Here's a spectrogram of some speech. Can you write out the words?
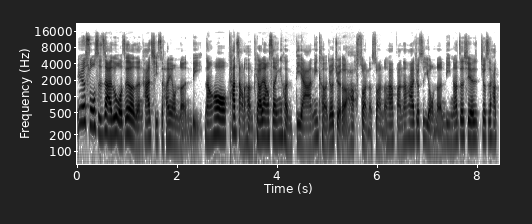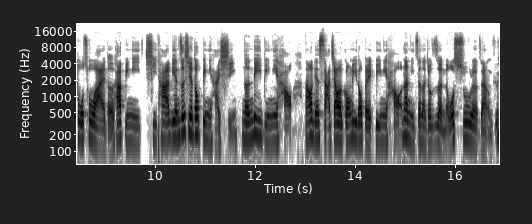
因为说实在，如果这个人他其实很有能力，然后他长得很漂亮，声音很嗲，你可能就觉得啊，算了算了，他反正他就是有能力，那这些就是他多出来的，他比你其他连这些都比你还行，能力比你好，然后连撒娇的功力都比比你好，那你真的就认了，我输了这样子。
